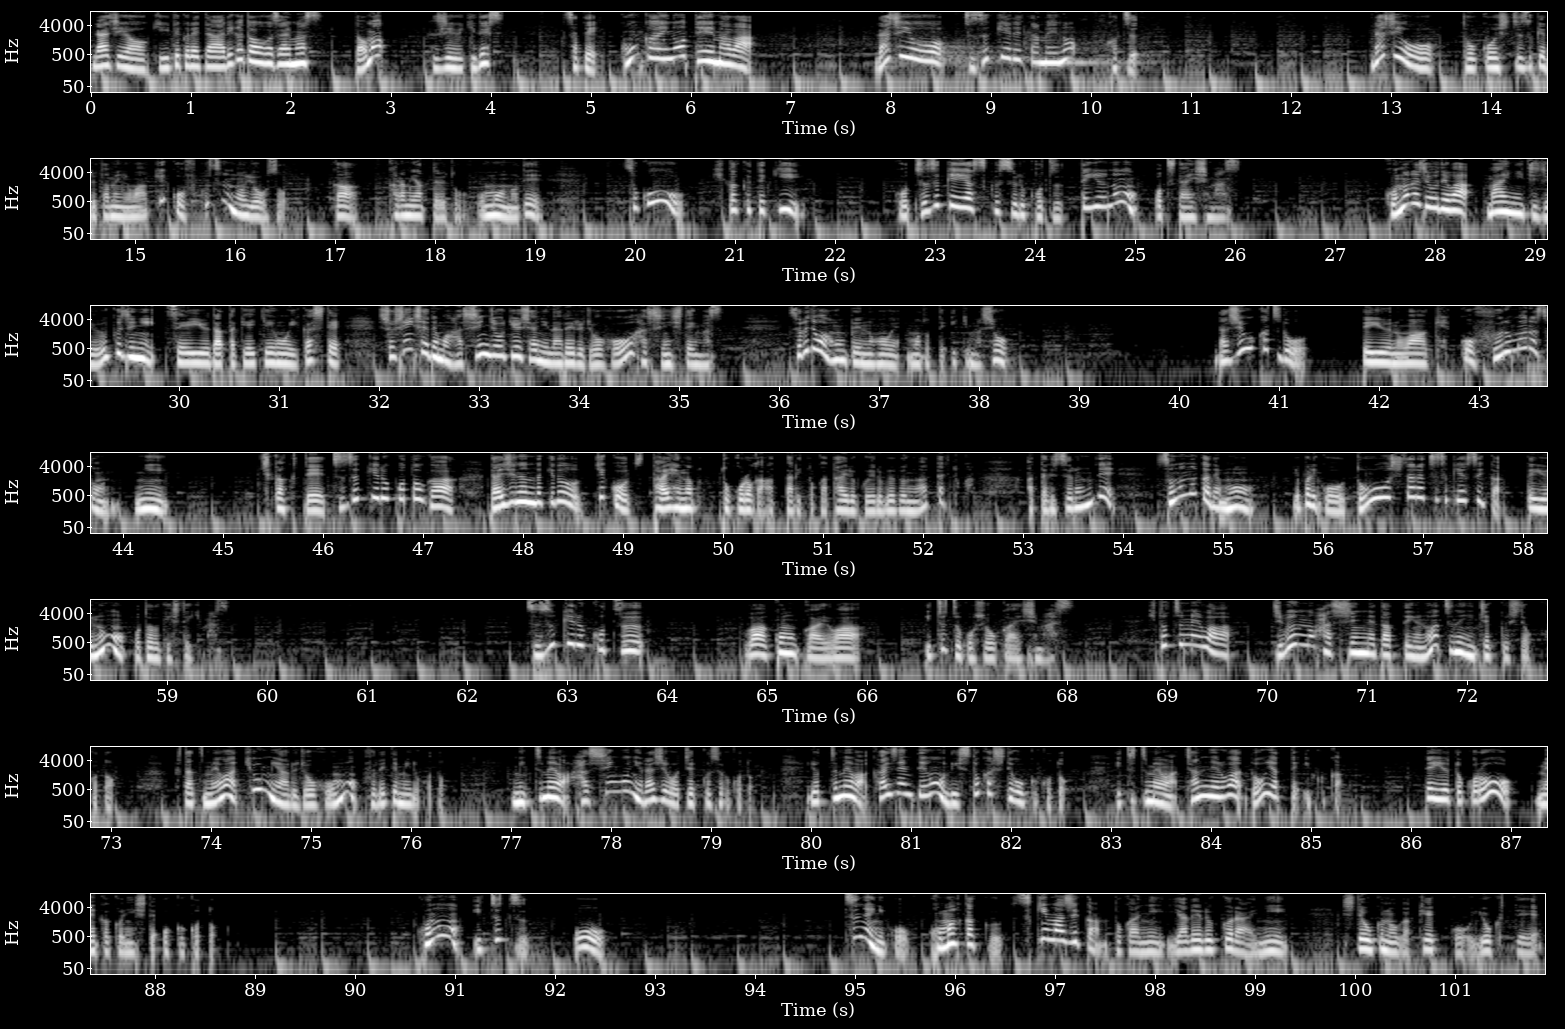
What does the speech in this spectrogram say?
ラジオを聴いてくれてありがとうございます。どうも、藤幸です。さて、今回のテーマは、ラジオを続けるためのコツ。ラジオを投稿し続けるためには結構複数の要素が絡み合ってると思うので、そこを比較的こう続けやすくするコツっていうのをお伝えします。このラジオでは毎日19時に声優だった経験を活かして初心者でも発信上級者になれる情報を発信しています。それでは本編の方へ戻っていきましょう。ラジオ活動っていうのは結構フルマラソンに近くて続けることが大事なんだけど結構大変なところがあったりとか体力いる部分があったりとかあったりするのでその中でもやっぱりこうどうしたら続けやすいかっていうのをお届けしていきます。続けるコツは今回は5つご紹介します。1つ目は自分の発信ネタっていうのは常にチェックしておくこと。2つ目は興味ある情報も触れてみること。3つ目は発信後にラジオをチェックすること。4つ目は改善点をリスト化しておくこと。5つ目はチャンネルはどうやっていくか。っていうところを明確にしておくこと。この5つを常にこう細かく隙間時間とかにやれるくらいにしておくのが結構良くて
